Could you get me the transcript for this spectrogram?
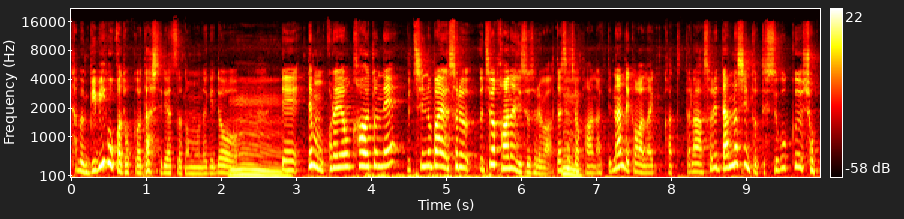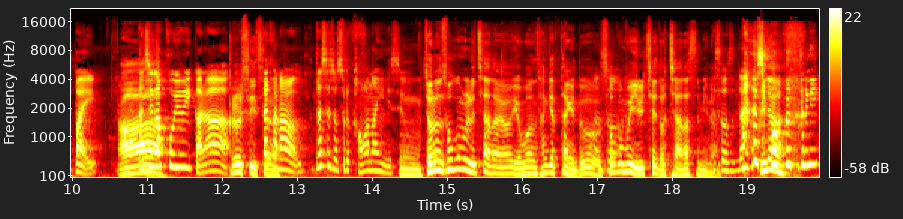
多分ビビゴかどっかが出してるやつだと思うんだけど、うん。で、でもこれを買うとね、うちの場合、それ、うちは買わないんですよ、それは。私たちは買わなくて。なんで買わないかって言ったら、それ旦那氏にとってすごくしょっぱい。아, 味が濃ゆいから、 그럴 수 있어요. だから、私たちはそれ買わないんですよ。 음, 저는 소금을 넣지 않아요. 이번 삼계탕에도 그래서- 소금을 일체 넣지 않았습니다. そうそう。私 그냥 本当に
